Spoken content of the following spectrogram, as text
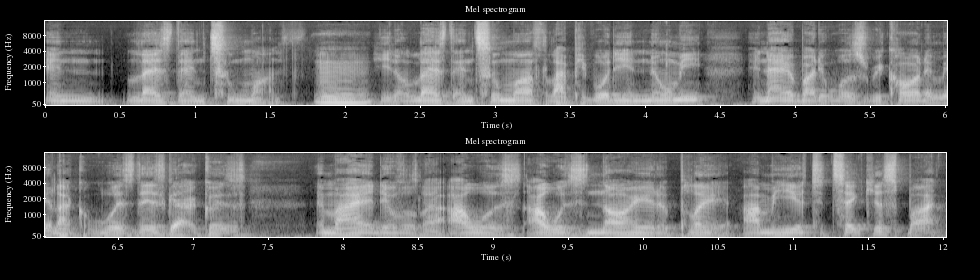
in less than two months. Mm-hmm. You know, less than two months. Like, people didn't know me, and everybody was recording me, like, who is this guy? Because in my head, it was like, I was, I was not here to play. I'm here to take your spot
